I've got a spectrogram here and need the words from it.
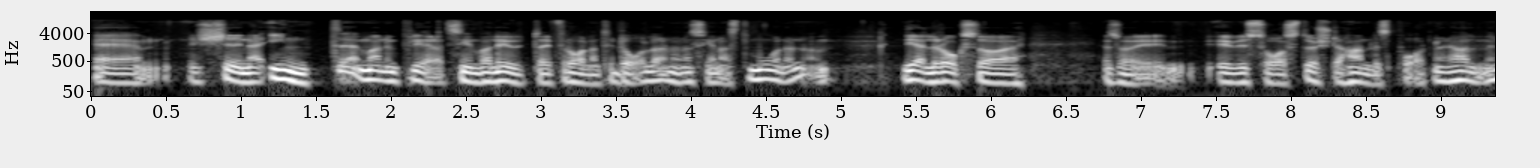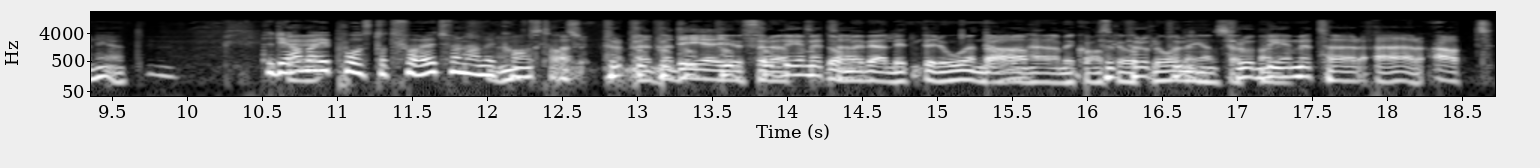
eh, Kina inte manipulerat sin valuta i förhållande till dollarn de senaste månaderna. Det gäller också alltså, USAs största handelspartner i allmänhet. Mm. För det har man ju påstått förut från amerikanskt håll. Alltså, men, men, det är ju för att de är väldigt beroende ja, av den här amerikanska upplåningen. Problemet här är att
